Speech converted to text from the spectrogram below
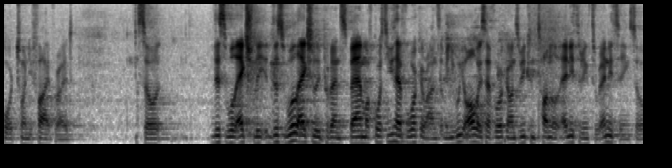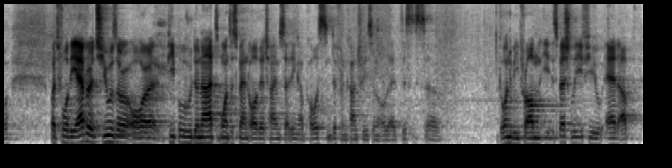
port 25, right? So this will actually, this will actually prevent spam. Of course, you have workarounds. I mean, we always have workarounds. We can tunnel anything through anything. So, but for the average user or people who do not want to spend all their time setting up hosts in different countries and all that, this is uh, going to be a problem, especially if you add up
